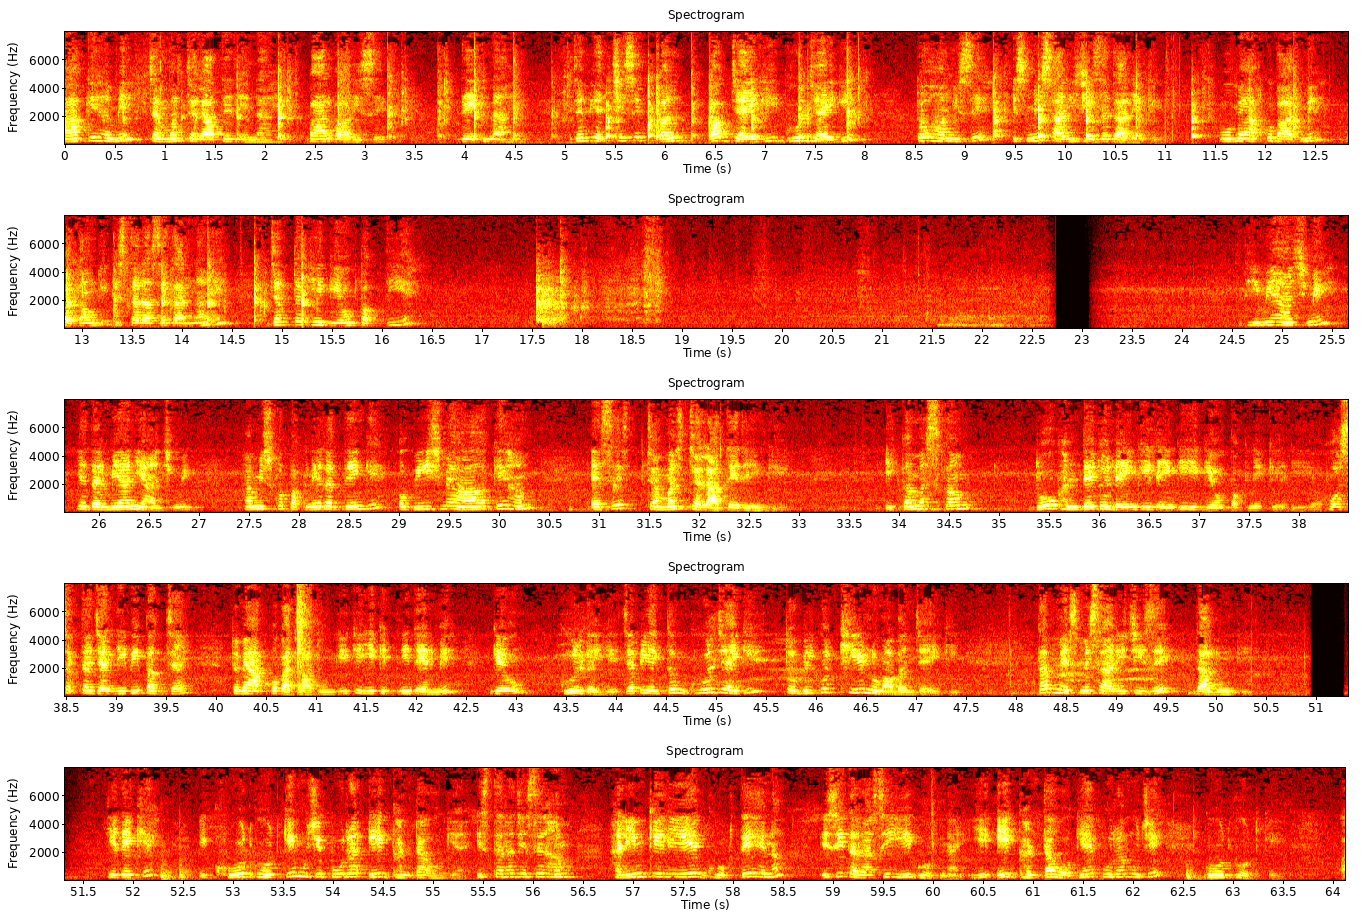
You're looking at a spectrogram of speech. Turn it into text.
आके हमें चम्मच चलाते रहना है बार बार इसे देखना है। जब ये अच्छे से पल, पक जाएगी, घुल जाएगी तो हम इसे, इसमें सारी चीज़ें डालेंगे। वो मैं आपको बाद में बताऊँगी किस तरह से डालना है। जब तक ये गेहूँ पकती है। धीमे आँच में या दरमियानी आँच में हम इसको पकने रख देंगे और बीच में आके हम ऐसे चम्मच चलाते रहेंगे। ये कम से कम दो घंटे तो लेंगी लेंगी ये गेहूँ पकने के लिए। हो सकता है जल्दी भी पक जाए तो मैं आपको बता दूँगी कि ये कितनी देर में गेहूँ घुल गई है। जब ये एकदम घुल जाएगी तो बिल्कुल खीर नुमा बन जाएगी। तब मैं इसमें सारी चीज़ें डालूँगी। ये देखिए ये घोट घोट के मुझे पूरा एक घंटा हो गया है। इस तरह जैसे हम हलीम के लिए घोटते हैं ना, इसी तरह से ये घोटना है। ये एक घंटा हो गया है पूरा मुझे घोट घोट के।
